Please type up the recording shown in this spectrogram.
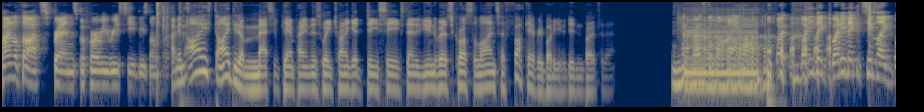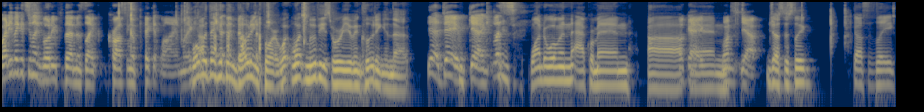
Final thoughts, friends, before we reseed these motherfuckers. I mean, I I did a massive campaign this week trying to get DC Extended Universe across the line. So fuck everybody who didn't vote for that. across the line. why, why do you make why do you make it seem like why do you make it seem like voting for them is like crossing a picket line? Like What would they have been voting for? What what movies were you including in that? Yeah, Dave. Yeah, let's. Wonder Woman, Aquaman, uh, Okay. and One, yeah. Justice League. Justice League.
